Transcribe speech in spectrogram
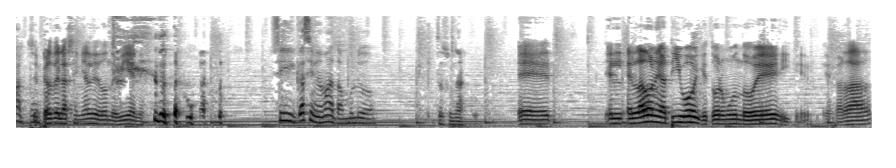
Ah, se pierde la señal de dónde viene. Sí, casi me matan, boludo. Esto es un asco. Eh, el, el lado negativo y que todo el mundo ve y que es verdad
